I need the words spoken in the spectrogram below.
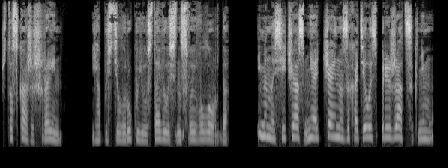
Что скажешь, Рейн? Я опустила руку и уставилась на своего лорда. Именно сейчас мне отчаянно захотелось прижаться к нему,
